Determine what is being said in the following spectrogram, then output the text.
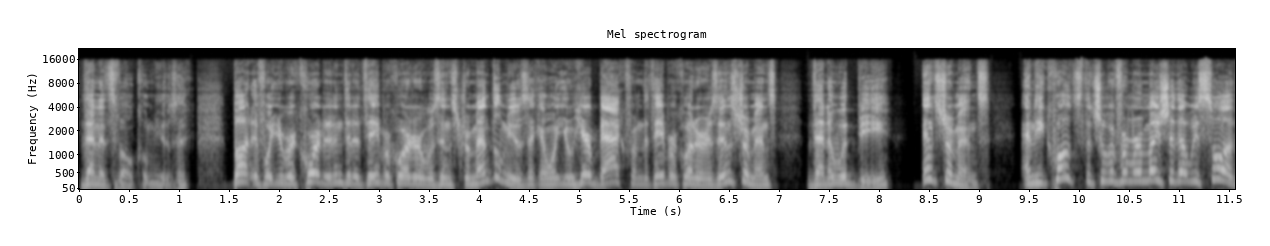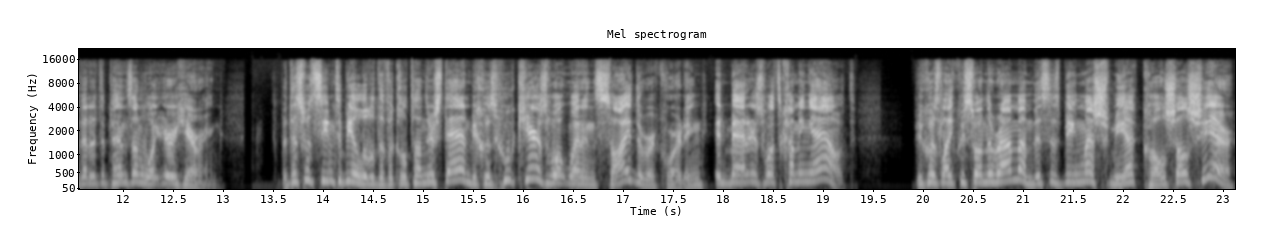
then it's vocal music. But if what you recorded into the tape recorder was instrumental music and what you hear back from the tape recorder is instruments, then it would be instruments. And he quotes the tshuva from Ramesha that we saw that it depends on what you're hearing. But this would seem to be a little difficult to understand because who cares what went inside the recording? It matters what's coming out. Because, like we saw in the Rambam, this is being mashmiya kol shel shir.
